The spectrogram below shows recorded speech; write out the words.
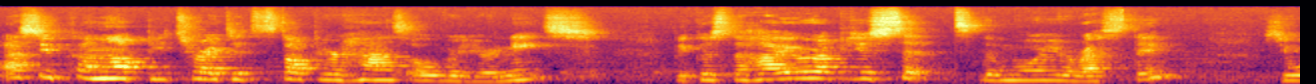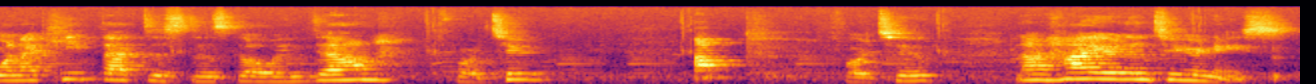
As you come up, you try to stop your hands over your knees because the higher up you sit, the more you're resting. So you want to keep that distance going down for two, up for two, not higher than to your knees.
